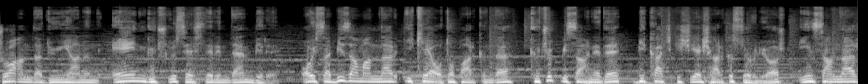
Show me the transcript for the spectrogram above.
şu anda dünyanın en güçlü seslerinden biri. Oysa bir zamanlar Ikea otoparkında küçük bir sahnede birkaç kişiye şarkı söylüyor, insanlar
